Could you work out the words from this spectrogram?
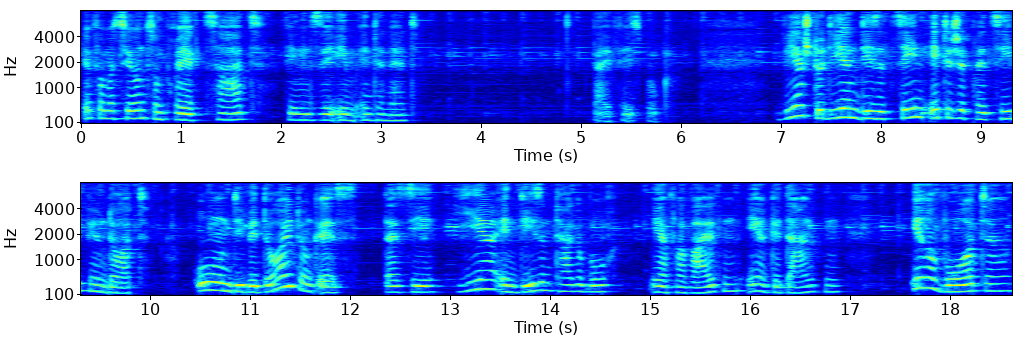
Informationen zum Projekt ZART finden Sie im Internet bei Facebook. Wir studieren diese zehn ethische Prinzipien dort und die Bedeutung ist, dass Sie hier in diesem Tagebuch Ihr Verwalten, Ihre Gedanken, Ihre Worte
